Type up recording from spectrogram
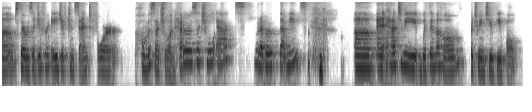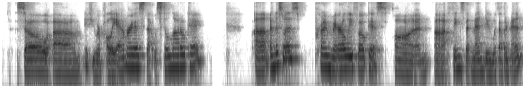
Um, so, there was a different age of consent for homosexual and heterosexual acts, whatever that means. Um, and it had to be within the home between two people. So, um, if you were polyamorous, that was still not okay. Um, and this was primarily focused on uh, things that men do with other men.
